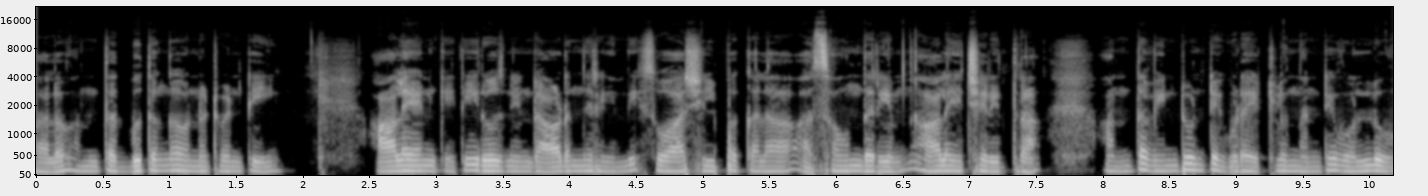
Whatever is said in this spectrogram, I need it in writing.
చాలా అంత అద్భుతంగా ఉన్నటువంటి ఆలయానికి అయితే ఈరోజు నేను రావడం జరిగింది. సో, ఆ శిల్పకళ, ఆ సౌందర్యం, ఆలయ చరిత్ర అంతా వింటుంటే కూడా ఎట్లుందంటే ఒళ్ళు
